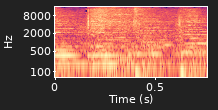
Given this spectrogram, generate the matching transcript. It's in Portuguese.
como.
